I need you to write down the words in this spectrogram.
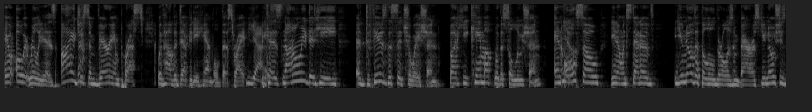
It, oh, it really is. I just am very impressed with how the deputy handled this, right? Yeah. Because not only did he uh, diffuse the situation, but he came up with a solution. And Yeah. also, you know, instead of, you know, that the little girl is embarrassed. You know, she's,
